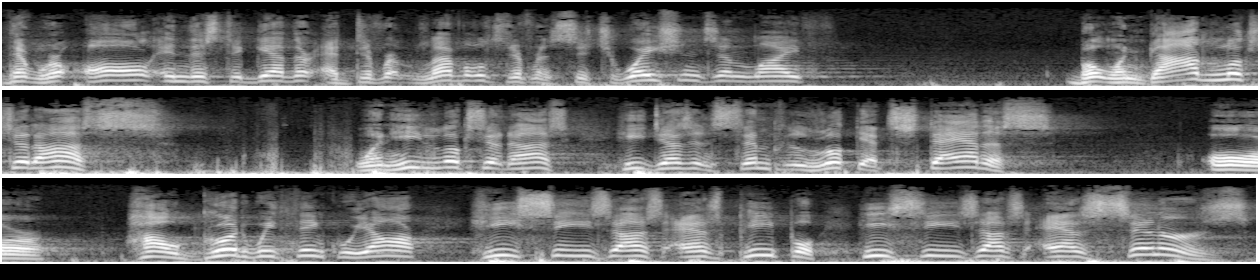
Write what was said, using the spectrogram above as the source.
That we're all in this together at different levels, different situations in life. But when God looks at us, when He looks at us, He doesn't simply look at status or how good we think we are. He sees us as people, He sees us as sinners.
